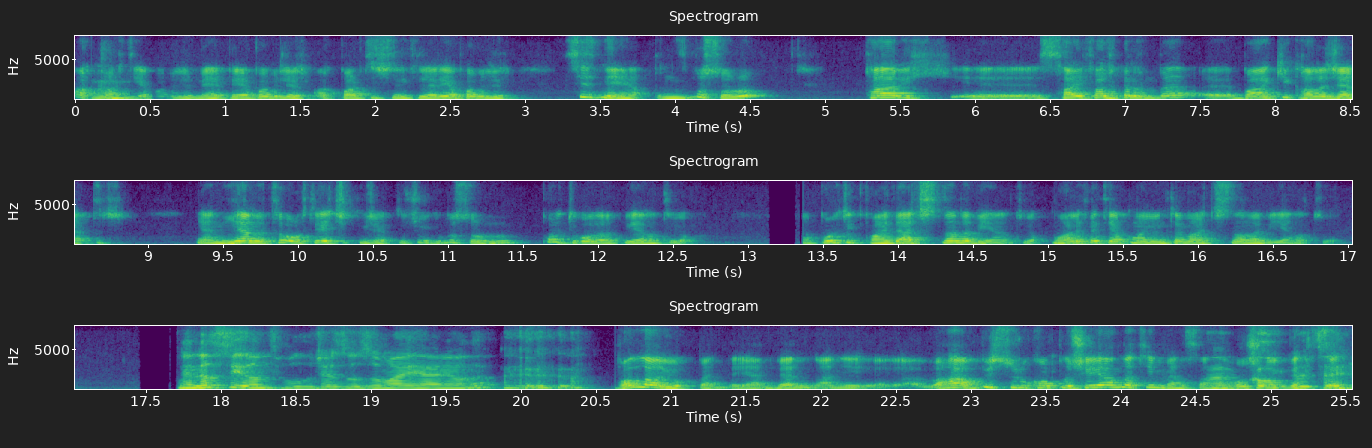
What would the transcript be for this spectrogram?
AK Parti yapabilir, MHP yapabilir, AK Parti içindekileri yapabilir. Siz niye yaptınız? Bu soru tarih e, sayfalarında e, baki kalacaktır. Yani yanıtı ortaya çıkmayacaktır. Çünkü bu sorunun politik olarak bir yanıtı yok. Yani politik fayda açısından da bir yanıtı yok. Muhalefet yapma yöntemi açısından da bir yanıtı yok. Ne nasıl yanıt bulacağız o zaman yani onu? Vallahi yok bende yani ben hani ha bir sürü komplo şeyi anlatayım ben sana. Ha, Hoşuna giderse.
